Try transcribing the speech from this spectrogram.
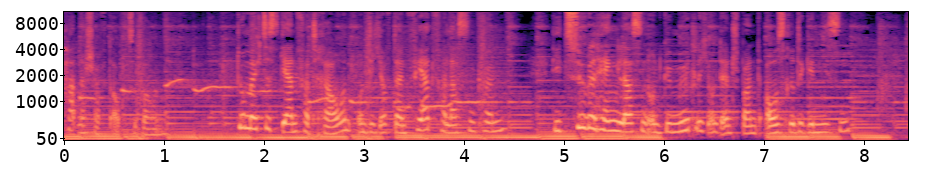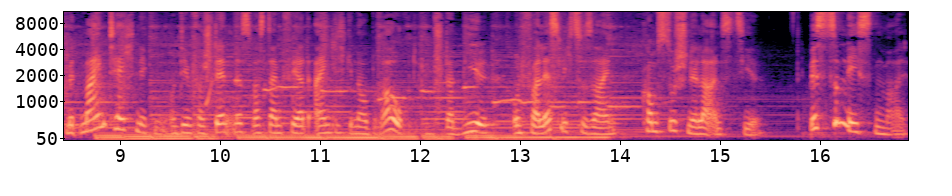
Partnerschaft aufzubauen. Du möchtest gern vertrauen und dich auf dein Pferd verlassen können, die Zügel hängen lassen und gemütlich und entspannt Ausritte genießen? Mit meinen Techniken und dem Verständnis, was dein Pferd eigentlich genau braucht, um stabil und verlässlich zu sein, kommst du schneller ans Ziel. Bis zum nächsten Mal.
